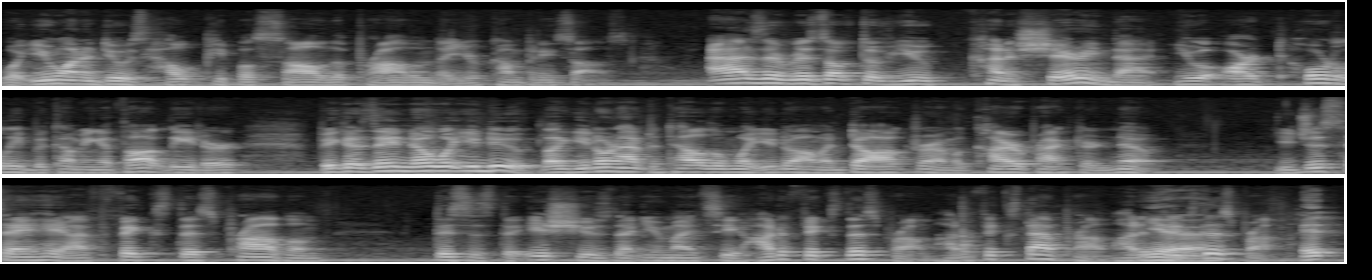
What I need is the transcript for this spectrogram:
What you want to do is help people solve the problem that your company solves. As a result of you kind of sharing that, you are totally becoming a thought leader because they know what you do. Like you don't have to tell them what you do. I'm a doctor, I'm a chiropractor. No. You just say, "Hey, I fixed this problem. This is the issues that you might see. How to fix this problem? How to fix that problem? How to Yeah. fix this problem?" It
